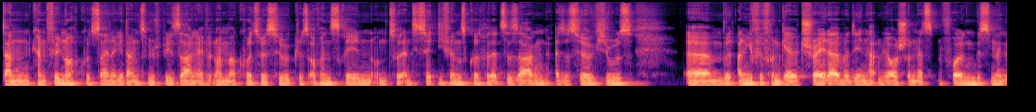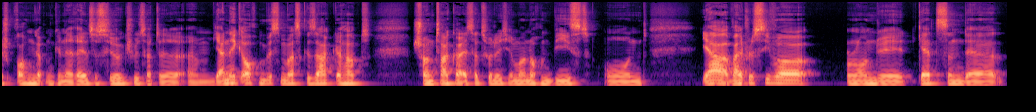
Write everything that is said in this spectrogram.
dann kann Phil noch kurz seine Gedanken zum Spiel sagen. Er wird noch mal kurz über Syracuse Offense reden und zur Anti-State Defense kurz was Sätze sagen. Also Syracuse ähm, wird angeführt von Garrett Trader, über den hatten wir auch schon in den letzten Folgen ein bisschen mehr gesprochen gehabt. Und generell zu Syracuse hatte ähm, Yannick auch ein bisschen was gesagt gehabt. Sean Tucker ist natürlich immer noch ein Beast. Und ja, Wide Receiver Rondre Getson, der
